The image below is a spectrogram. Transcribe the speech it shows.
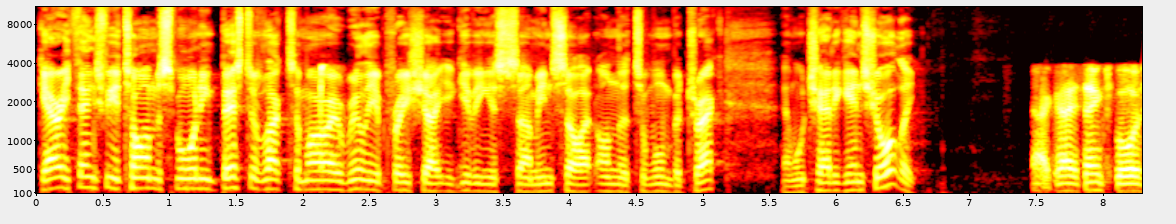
Gary, thanks for your time this morning. Best of luck tomorrow. Really appreciate you giving us some insight on the Toowoomba track, and we'll chat again shortly. Okay, thanks, boys.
